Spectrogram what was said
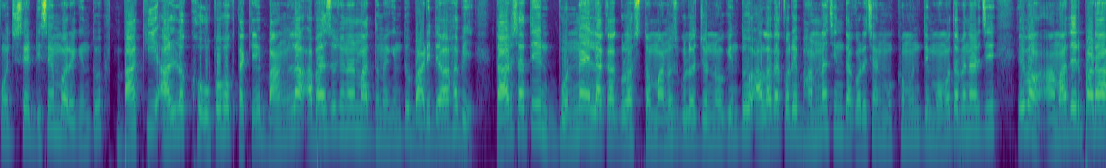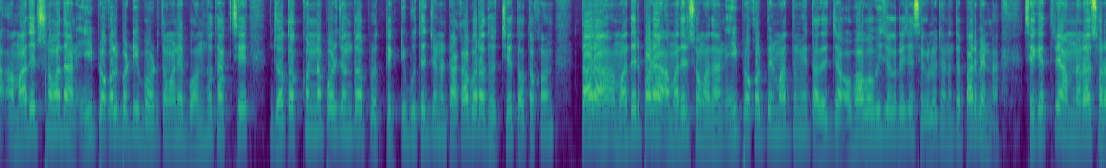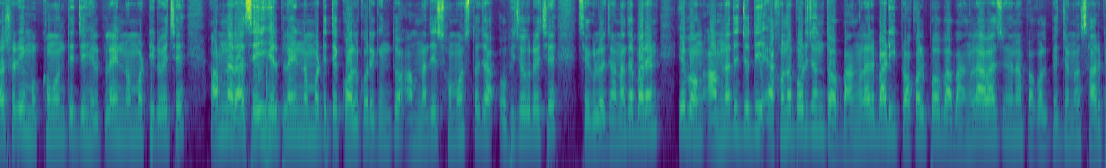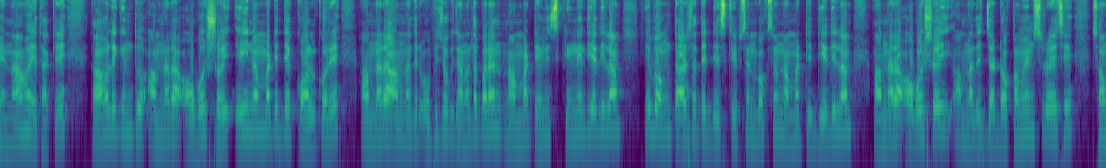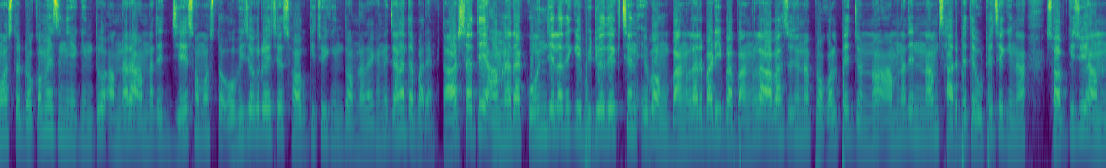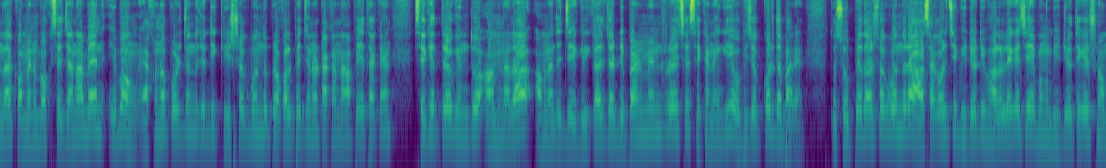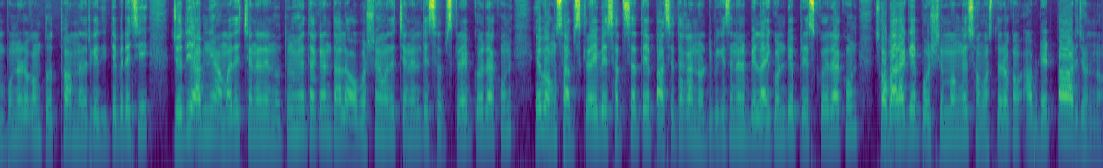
ডিসেম্বরে কিন্তু বাকি আট লক্ষ উপভোক্তাকে বাংলা আবাস যোজনার মাধ্যমে কিন্তু বাড়ি দেওয়া হবে। তার সাথে বন্যা এলাকাগ্রস্ত মানুষগুলোর জন্য কিন্তু আলাদা করে ভাবনা চিন্তা করেছেন মুখ্যমন্ত্রী মমতা ব্যানার্জি এবং আমাদের পাড়া, আমাদের সমাধান। এই প্রকল্পটি বর্তমানে বন্ধ থাকছে। যতক্ষণ না পর্যন্ত প্রত্যেকটি বুথের জন্য টাকা বরাদ হচ্ছে, ততক্ষণ তারা আমাদের পাড়া আমাদের সমাধান। এই প্রকল্পের মাধ্যমে তাদের যা অভাব অভিযোগ রয়েছে সেগুলো জানাতে পারবেন না। সেক্ষেত্রে আপনারা সরাসরি মুখ্যমন্ত্রীর যে হেল্পলাইন নম্বরটি রয়েছে, আপনারা সেই হেল্পলাইন নম্বরটিতে কল করে কিন্তু আপনাদের সমস্ত যা অভিযোগ রয়েছে সেগুলো জানাতে পারেন এবং আপনাদের যদি এখনও পর্যন্ত বাংলার বাড়ি প্রকল্প বা বাংলা আবাস যোজনা প্রকল্পের জন্য সার্ভে না হয়ে থাকে, তাহলে কিন্তু আপনারা এই নাম্বারটিতে কল করে আপনারা আপনাদের অভিযোগ জানাতে পারেন। নাম্বারটি আমি স্ক্রিনে দিয়ে দিলাম এবং তার সাথে ডেসক্রিপশন বক্সেও নাম্বারটি দিয়ে দিলাম। আপনারা অবশ্যই আপনাদের যা ডকুমেন্টস রয়েছে, সমস্ত ডকুমেন্টস নিয়ে কিন্তু আপনারা আপনাদের যে সমস্ত অভিযোগ রয়েছে সব কিছুই কিন্তু আপনারা এখানে জানাতে পারেন। তার সাথে আপনারা কোন জেলা থেকে ভিডিও দেখছেন এবং বাংলার বাড়ি বা বাংলা আবাস যোজনা প্রকল্পের জন্য আপনাদের নাম সার্ভেতে উঠেছে কিনা সব কিছুই আপনারা কমেন্ট বক্সে জানাবেন এবং এখনও পর্যন্ত যদি কৃষক বন্ধু প্রকল্পের জন্য টাকা না পেয়ে থাকেন সেক্ষেত্রেও কিন্তু আপনারা আপনাদের যে এগ্রিকালচার ডিপার্টমেন্ট রয়েছে, সেখানে গিয়ে অভিযোগ করতে পারেন। তো সুপ্রিয় দর্শক বন্ধুরা, আশা করছি ভিডিওটি ভালো লেগেছে এবং ভিডিও থেকে সম্পূর্ণ রকম তথ্য আপনাদেরকে দিতে পেরেছি। যদি আপনি আমাদের চ্যানেলে নতুন হয়ে থাকেন, তাহলে অবশ্যই আমাদের চ্যানেলটি সাবস্ক্রাইব করে রাখুন এবং সাবস্ক্রাইবের সাথে সাথে পাশে থাকা নোটিফিকেশনের বেল আইকনটিও প্রেস করে রাখুন সবার আগে পশ্চিমবঙ্গের সমস্ত রকম আপডেট পাওয়ার জন্য।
